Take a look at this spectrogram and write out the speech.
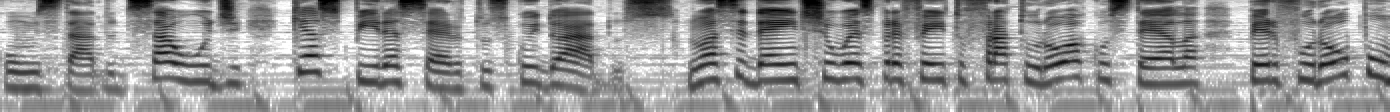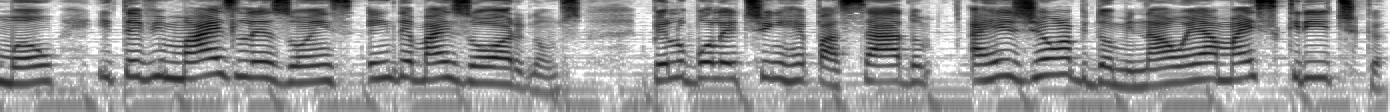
com um estado de saúde que aspira certos cuidados. No acidente, o ex-prefeito fraturou a costela, perfurou o pulmão e teve mais lesões em demais órgãos. Pelo boletim repassado, a região abdominal é a mais crítica,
